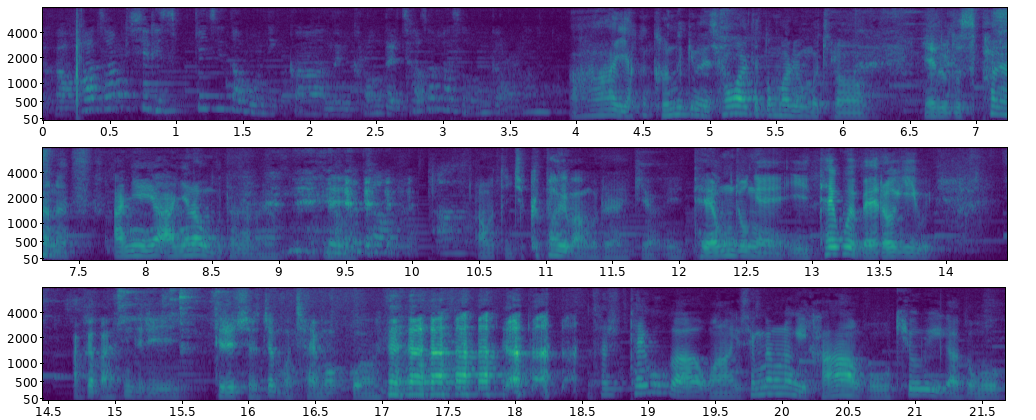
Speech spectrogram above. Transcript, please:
약간 화장실이 습기지다 보니까는 그런 데를 찾아가서 응가를 하는 거. 아 약간 그런 느낌이네 샤워할 때 똥 마려운 것처럼 얘들도 습하면은 아니에요 아니라고 못하잖아요 네 그렇죠. 아 아무튼 이제 급하게 마무리를 할게요. 이 대형종의 이 태고의 매력이 아까 말씀드리 들으셨죠? 뭐 잘 먹고 사실 태구가 워낙에 생명력이 강하고 키우기가 너무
